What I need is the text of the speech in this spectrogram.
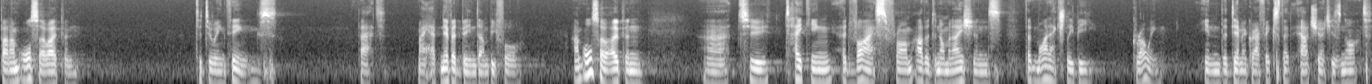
But I'm also open to doing things that may have never been done before. I'm also open uh, to taking advice from other denominations that might actually be growing in the demographics that our church is not.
